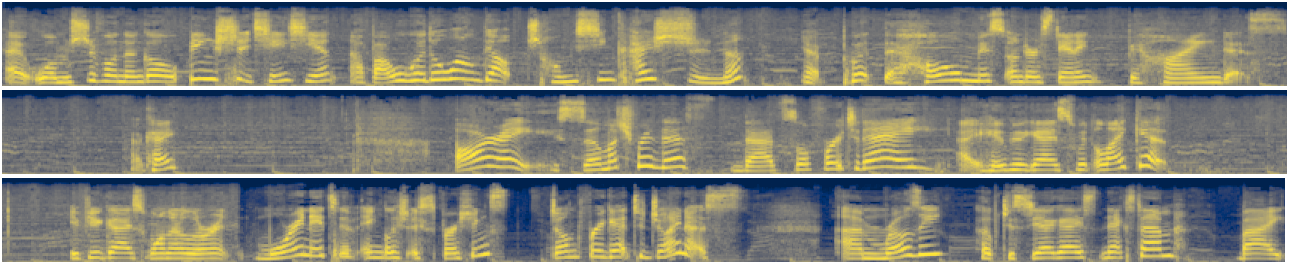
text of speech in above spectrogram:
哎，我们是否能够冰释前嫌啊，把误会都忘掉，重新开始呢 ？Yeah, put the whole misunderstanding behind us. Okay. Alright, so much for this. That's all for today. I hope you guys would like it. If you guys want to learn more native English expressions, don't forget to join us. I'm Rosie. Hope to see you guys next time. Bye.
